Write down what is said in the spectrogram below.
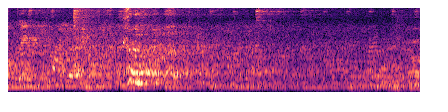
อบเวทีไปเลยอันนี้ก็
